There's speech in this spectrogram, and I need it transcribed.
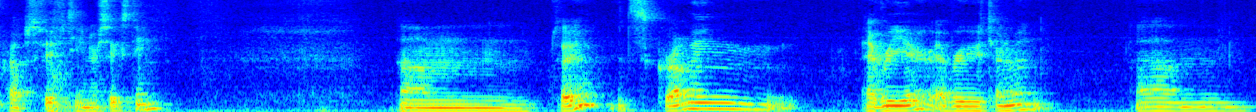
perhaps fifteen or sixteen. Um, so yeah, it's growing every year, every tournament. Um,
